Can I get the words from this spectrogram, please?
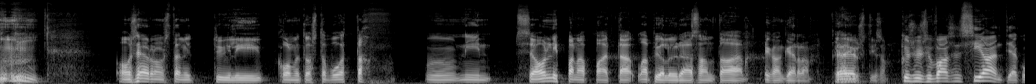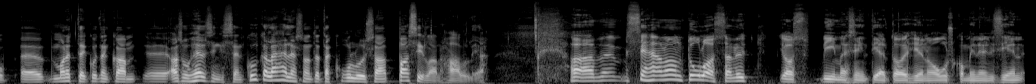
on seurannut sitä nyt yli 13 vuotta, niin se on nippanappa, että Lapio lyödään Santaa ekan kerran. justiinsa. Kysyisin vaan sen sijaintia, kun monet ei kuitenkaan asu Helsingissä. Niin kuinka lähellä se on tätä kuuluisaa Pasilan hallia? sehän on tulossa nyt, jos viimeisiin tietoihin on uskominen, niin siihen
